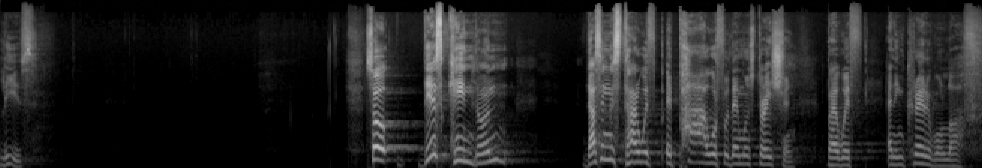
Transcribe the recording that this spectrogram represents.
leaves. So, this kingdom doesn't start with a powerful demonstration, but with an incredible love.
